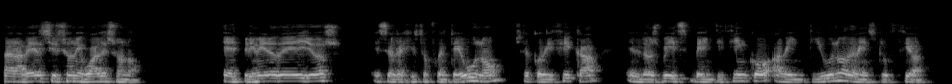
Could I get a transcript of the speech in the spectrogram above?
para ver si son iguales o no. El primero de ellos es el registro fuente 1, se codifica en los bits 25 a 21 de la instrucción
